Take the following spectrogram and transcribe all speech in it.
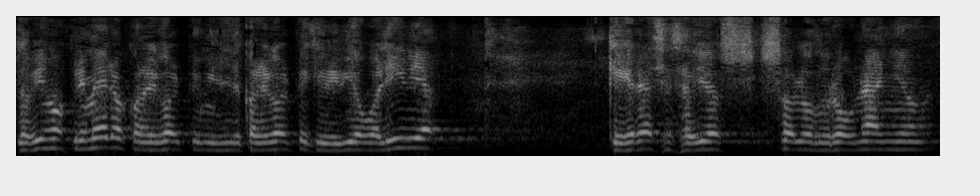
Lo vimos primero con el golpe, con el golpe que vivió Bolivia, que gracias a Dios solo duró un año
